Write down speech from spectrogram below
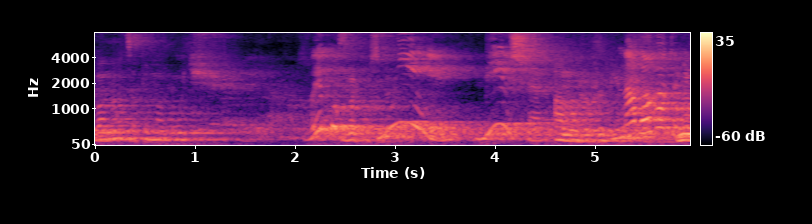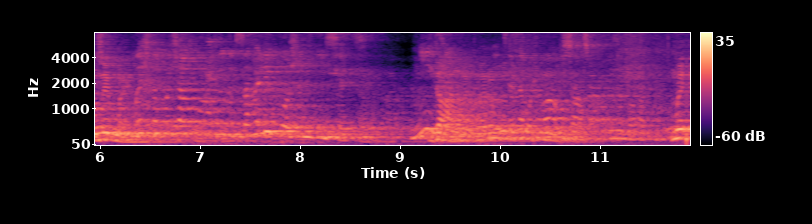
12, мабуть. Випуск? Випуск. Ні, більше. А може вже більше? Набагато Ну, більше. Ми ж на початку робили взагалі кожен місяць. Ні, Да, це, ми ні, робили це кожен набагато, місяць. так, дуже багато. Ми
